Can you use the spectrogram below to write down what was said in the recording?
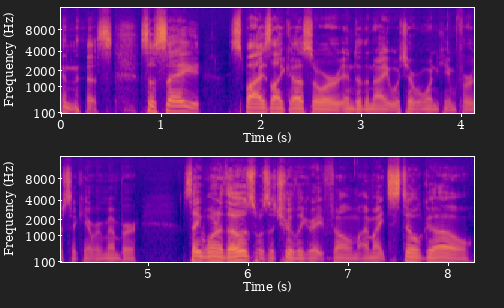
in this. So say Spies Like Us or Into the Night, whichever one came first, I can't remember. say one of those was a truly great film, I might still go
